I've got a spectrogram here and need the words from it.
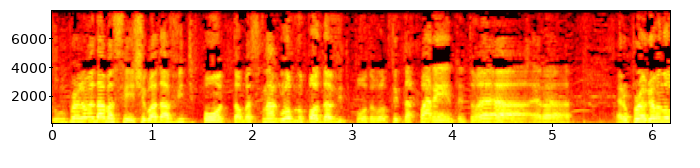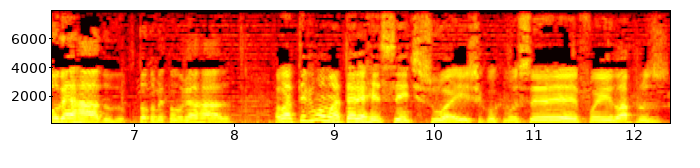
o programa dava assim, chegou a dar 20 pontos tal, mas na Globo não pode dar 20 pontos, a Globo tem que dar 40. Então é, era. Era um programa no lugar errado, totalmente no lugar errado. Agora, teve uma matéria recente sua aí, Chico, que você foi lá pros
